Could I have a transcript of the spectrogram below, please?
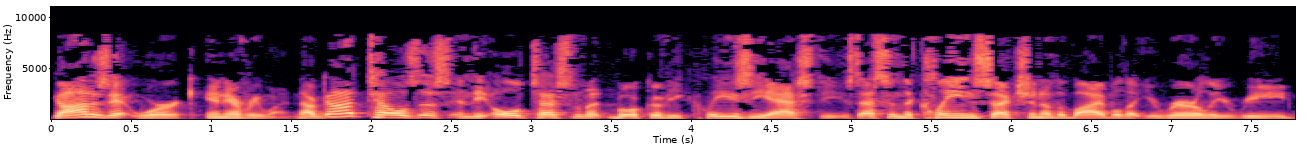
God is at work in everyone. Now God tells us in the Old Testament book of Ecclesiastes, that's in the clean section of the Bible that you rarely read,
